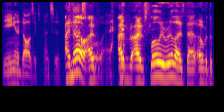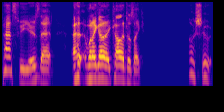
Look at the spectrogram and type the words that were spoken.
being an adult is expensive. I know, I've- I've I've slowly realized that over the past few years that uh, when I got out of college, I was like, oh shoot,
